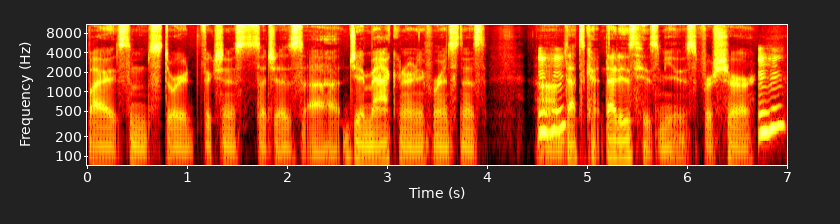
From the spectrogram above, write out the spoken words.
by some storied fictionists such as uh, Jay McInerney, for instance. Um, Mhm. That's kind that is his muse for sure. Mhm.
